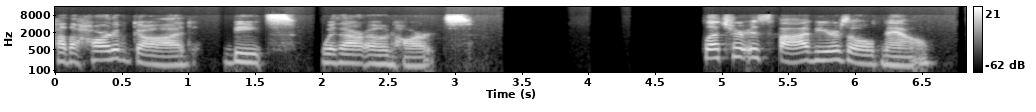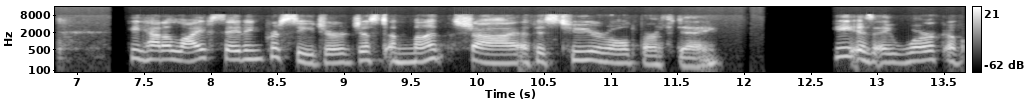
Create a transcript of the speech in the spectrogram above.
how the heart of God beats with our own hearts. Fletcher is five years old now. He had a life saving procedure just a month shy of his two year old birthday. He is a work of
